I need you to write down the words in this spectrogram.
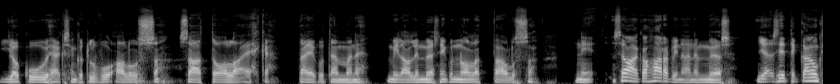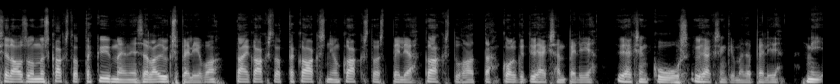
joku 90-luvun alussa, saattoi olla ehkä, tai joku tämmöinen, millä oli myös niin nollataulussa, niin se on aika harvinainen myös. Ja sitten Kanuksilla osuu myös 2010, niin siellä on yksi peli vaan. Tai 2002, niin on 12 peliä, 2000, 39 peliä, 96, 90 peliä. Niin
